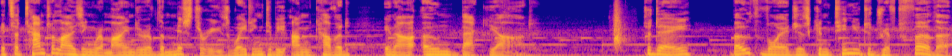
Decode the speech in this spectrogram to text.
It's a tantalizing reminder of the mysteries waiting to be uncovered in our own backyard. Today, both Voyagers continue to drift further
